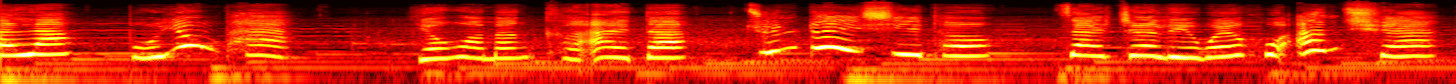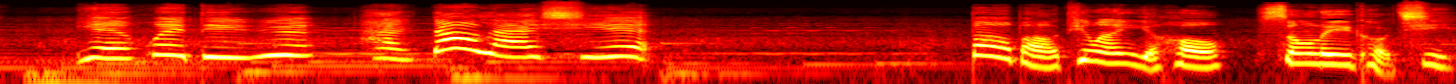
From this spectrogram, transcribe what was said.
然啦，不用怕，有我们可爱的军队系统在这里维护安全，也会抵御海盗来袭。抱抱听完以后松了一口气，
